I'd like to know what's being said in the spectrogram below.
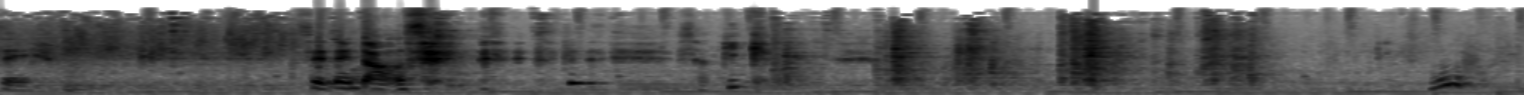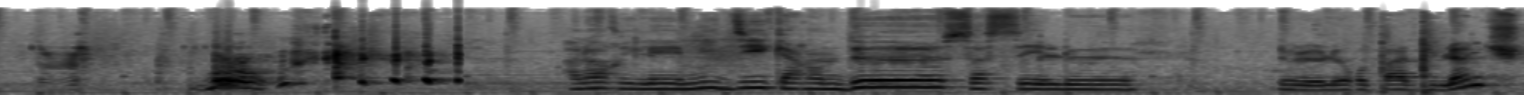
C'est... C'est intense. ça pique. Alors, il est midi 42. Ça, c'est le, le, repas du lunch,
